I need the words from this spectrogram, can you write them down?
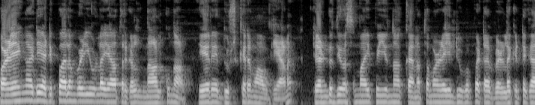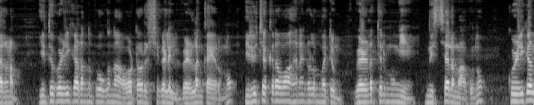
പഴയങ്ങാടി അടിപ്പാലം വഴിയുള്ള യാത്രകൾ നാൾക്കുനാൾ ഏറെ ദുഷ്കരമാവുകയാണ്. രണ്ടു ദിവസമായി പെയ്യുന്ന കനത്ത മഴയിൽ രൂപപ്പെട്ട വെള്ളക്കെട്ട് കാരണം ഇതുവഴി കടന്നു പോകുന്ന ഓട്ടോറിക്ഷകളിൽ വെള്ളം കയറുന്നു. ഇരുചക്ര വാഹനങ്ങളും മറ്റും വെള്ളത്തിൽ മുങ്ങി നിശ്ചലമാകുന്നു. കുഴികൾ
